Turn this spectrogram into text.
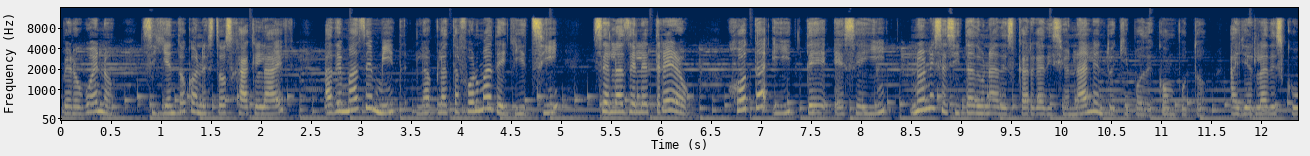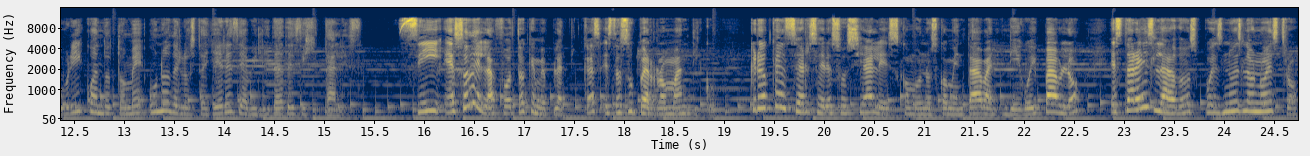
Pero bueno, siguiendo con estos Hack Life, además de Meet, la plataforma de Jitsi se las deletreo. J-I-T-S-I no necesita de una descarga adicional en tu equipo de cómputo. Ayer la descubrí cuando tomé uno de los talleres de habilidades digitales. Sí, eso de la foto que me platicas está súper romántico. Creo que al ser seres sociales, como nos comentaban Diego y Pablo, estar aislados pues no es lo nuestro.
